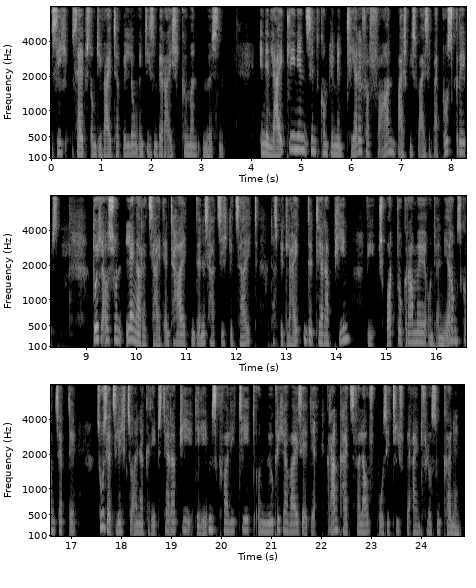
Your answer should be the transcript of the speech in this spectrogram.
sich selbst um die Weiterbildung in diesem Bereich kümmern müssen. In den Leitlinien sind komplementäre Verfahren, beispielsweise bei Brustkrebs, durchaus schon längere Zeit enthalten, denn es hat sich gezeigt, dass begleitende Therapien wie Sportprogramme und Ernährungskonzepte zusätzlich zu einer Krebstherapie die Lebensqualität und möglicherweise den Krankheitsverlauf positiv beeinflussen können.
